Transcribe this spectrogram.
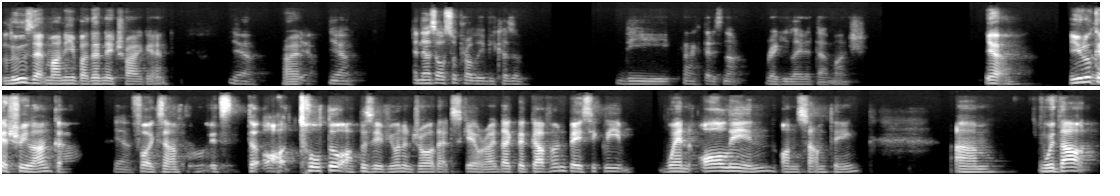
lose that money but then they try again. Yeah. right? Yeah. And that's also probably because of the fact that it's not regulated that much. yeah. You look So- at sri lanka Yeah. for example, it's the total opposite if you want to draw that scale, right? Like the government basically went all in on something um, without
